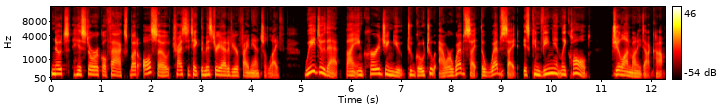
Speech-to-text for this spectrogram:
notes historical facts, but also tries to take the mystery out of your financial life. We do that by encouraging you to go to our website. The website is conveniently called jillonmoney.com.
